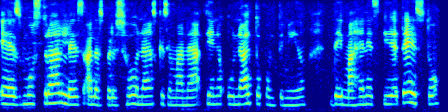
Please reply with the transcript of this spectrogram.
es mostrarles a las personas que Semana tiene un alto contenido de imágenes y de texto,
